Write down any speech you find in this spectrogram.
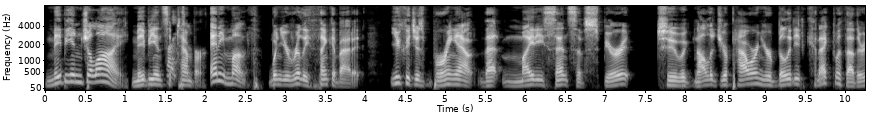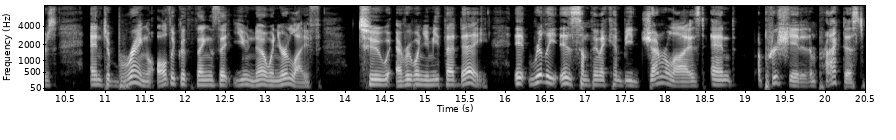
maybe in July, maybe in September, right. any month when you really think about it. You could just bring out that mighty sense of spirit to acknowledge your power and your ability to connect with others and to bring all the good things that you know in your life to everyone you meet that day. It really is something that can be generalized and appreciated and practiced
